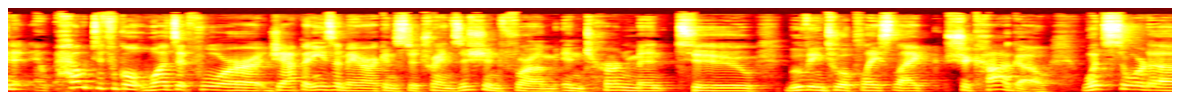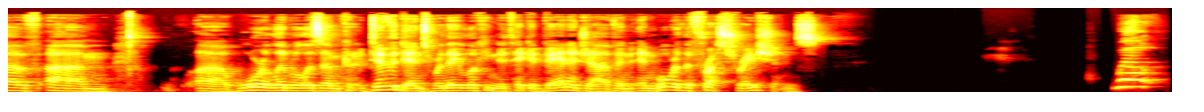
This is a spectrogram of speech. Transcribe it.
And how difficult was it for Japanese Americans to transition from internment to moving to a place like Chicago? What sort of um, uh, war liberalism kind of dividends were they looking to take advantage of, and, and what were the frustrations? Well,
